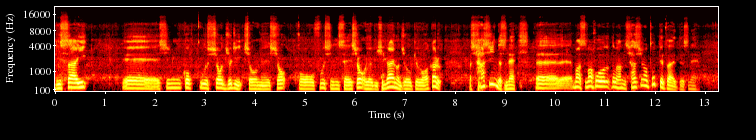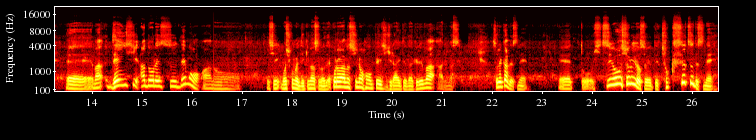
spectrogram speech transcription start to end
罹災、えー、申告書、受理証明書、交付申請書及び被害の状況がわかる写真ですね、えー、まあ、スマホでも写真を撮っていただいてですね、えー、まあ、電子アドレスでも、あの申し込みできますので、これはあの市のホームページ開いていただければあります。それからですね、えー、っと必要書類を添えて直接ですね、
